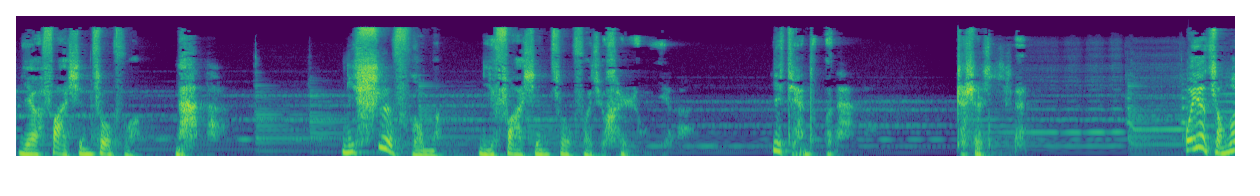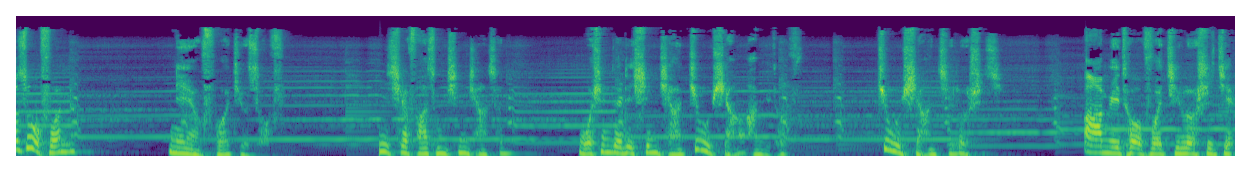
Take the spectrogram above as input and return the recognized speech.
你要发心做佛。难了，你是佛吗？你发心做佛就很容易，一点都不难。这是理论。我要怎么做佛呢？念佛就做佛，一切法从心想生。我现在的心想就想阿弥陀佛，就想极乐世界。阿弥陀佛、极乐世界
